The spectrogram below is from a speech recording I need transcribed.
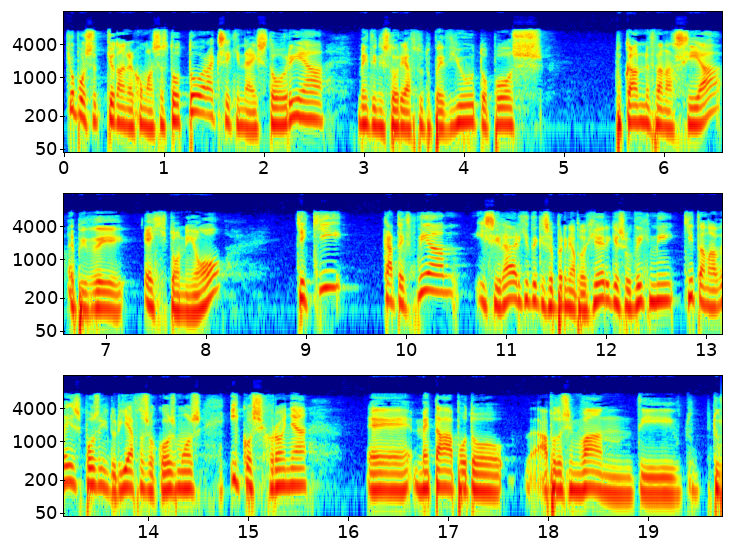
Και όπως και όταν ερχόμαστε στο τώρα ξεκινά η ιστορία με την ιστορία αυτού του παιδιού, το πώς του κάνουν ευθανασία επειδή έχει τον ιό και εκεί κατευθείαν η σειρά έρχεται και σε παίρνει από το χέρι και σου δείχνει κοίτα να δεις πώς λειτουργεί αυτός ο κόσμος 20 χρόνια ε, μετά από το, από το συμβάν τη, του, του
